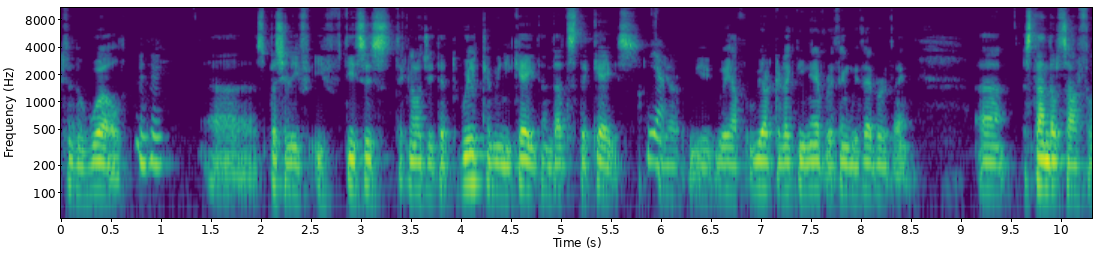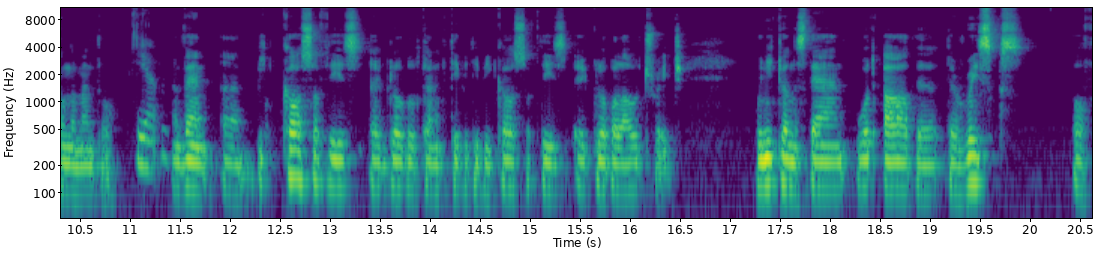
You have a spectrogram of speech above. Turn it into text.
to the world, uh, especially if, if this is technology that will communicate, and that's the case. Yeah. We, are, we, we, have, we are connecting everything with everything. Uh, standards are fundamental. Yeah. And then, uh, because of this uh, global connectivity, because of this uh, global outreach, we need to understand what are the, the risks of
